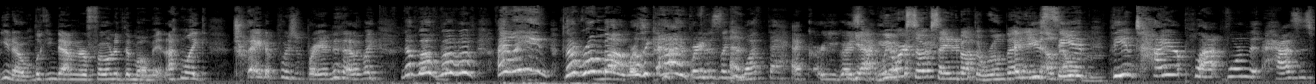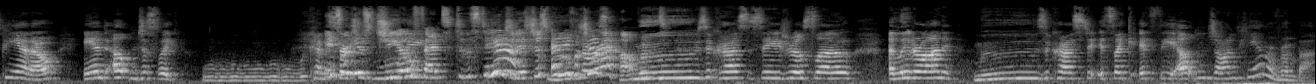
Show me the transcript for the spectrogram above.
you know, looking down at her phone at the moment. I'm like trying to push Brandon, out. I'm like, no, move, move, move, Eileen, the Roomba. We're like, ah. And Brandon's like, what the heck are you guys? yeah, we about? were so excited about the Roomba and you see it the entire platform that has his piano and Elton just like kind of It's like starts it's just moving. geofenced to the stage, and it's just and moving it just around. Moves across the stage real slow, and later on it moves across. It. It's like it's the Elton John piano Roomba.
